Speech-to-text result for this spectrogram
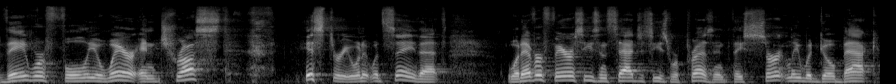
they were fully aware and trust history when it would say that whatever Pharisees and Sadducees were present, they certainly would go back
